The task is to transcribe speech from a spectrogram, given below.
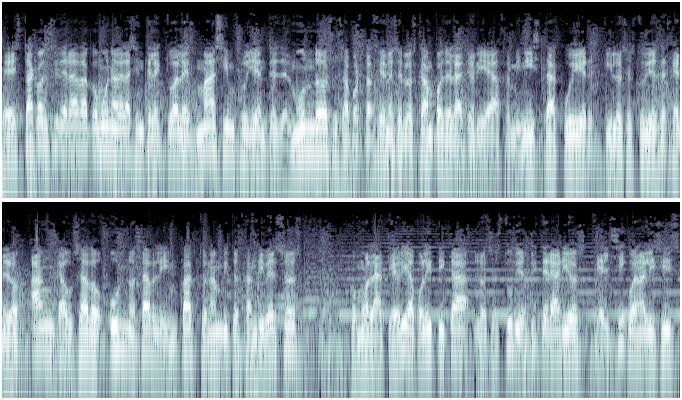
Está considerada como una de las intelectuales más influyentes del mundo. Sus aportaciones en los campos de la teoría feminista, queer y los estudios de género han causado un notable impacto en ámbitos tan diversos como la teoría política, los estudios literarios, el psicoanálisis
